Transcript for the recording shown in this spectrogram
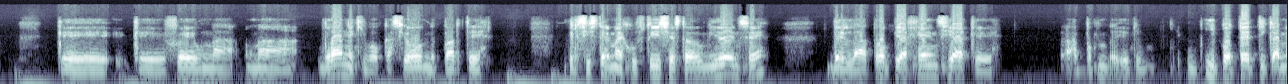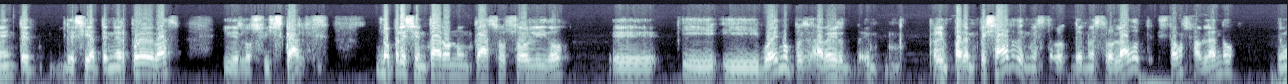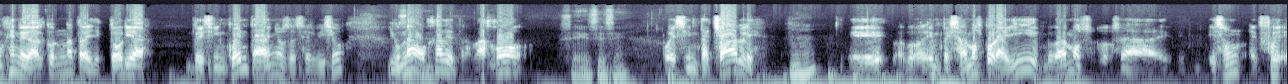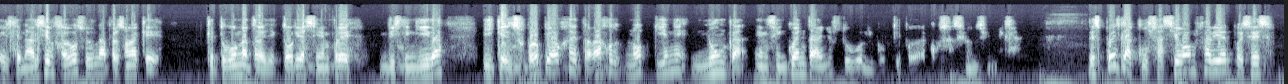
que, fue una, una gran equivocación de parte del sistema de justicia estadounidense, de la propia agencia que hipotéticamente decía tener pruebas y de los fiscales no presentaron un caso sólido eh, y, bueno, pues a ver, em, para empezar de nuestro, de nuestro lado estamos hablando de un general con una trayectoria de 50 años de servicio y una hoja de trabajo Sí, sí, sí. Pues intachable. Eh, empezamos por ahí, vamos, o sea, es un, fue, el general Cienfuegos es una persona que, que tuvo una trayectoria siempre distinguida y que en su propia hoja de trabajo no tiene nunca, en 50 años, tuvo ningún tipo de acusación similar. Después la acusación, Javier, pues es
